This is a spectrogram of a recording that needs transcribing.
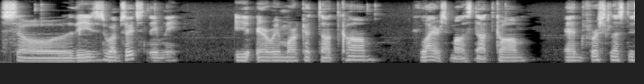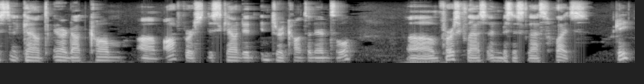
so these websites namely airwaymarket.com flyersmiles.com and first class discount firstclassdiscountair.com um, offers discounted intercontinental um, first class and business class flights. Okay?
